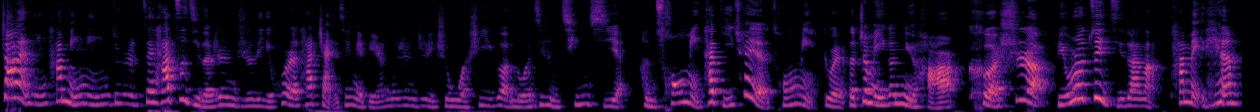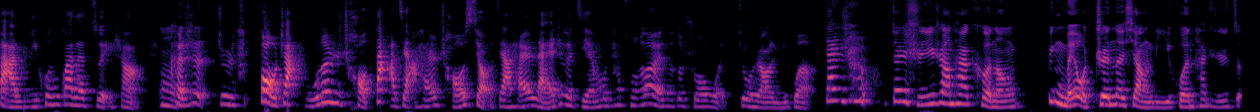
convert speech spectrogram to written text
张婉婷她明明就是在她自己的认知里，或者她展现给别人的认知里，是我是一个逻辑很清晰、很聪明，她的确也聪明，对的这么一个女孩儿。可是，比如说最极端的，她每天把离婚挂在嘴上，可是就是她爆炸，无论是吵大架还是吵小架，还是来这个节目，她从头到尾她都说我就是要离婚，但是。但实际上，他可能并没有真的想离婚，他只是这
